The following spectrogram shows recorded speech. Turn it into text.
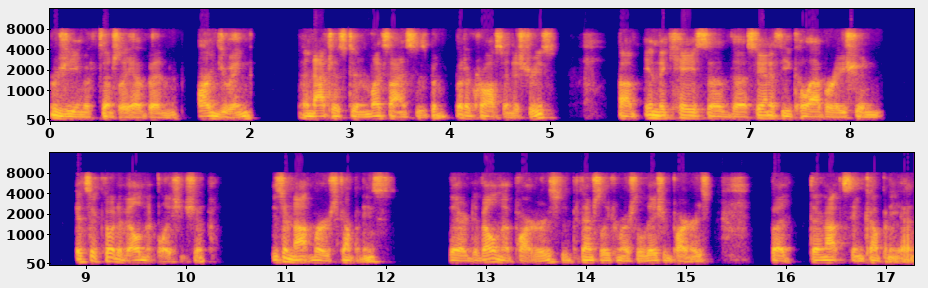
regime essentially have been arguing, and not just in life sciences, but but across industries. Um, in the case of the Sanofi collaboration, it's a co-development relationship. These are not merged companies. They're development partners, potentially commercialization partners, but they're not the same company yet.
